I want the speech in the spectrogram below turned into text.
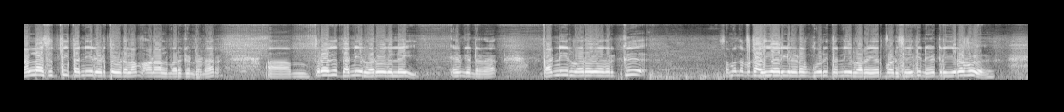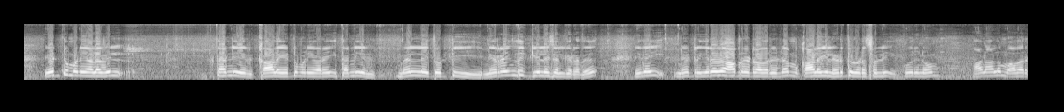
நல்லா சுற்றி தண்ணீர் எடுத்து விடலாம் ஆனால் மறுக்கின்றனர். பிறகு தண்ணீர் வருவதில்லை என்கின்றனர். தண்ணீர் வருவதற்கு சம்பந்தப்பட்ட அதிகாரிகளிடம் கூறி தண்ணீர் வர ஏற்பாடு செய்து நேற்று இரவு எட்டு மணி அளவில் தண்ணீர் காலை எட்டு மணி வரை தண்ணீர் மேல்நிலை தொட்டி நிறைந்து கீழே செல்கிறது. இதை நேற்று இரவு ஆபரேட்டர் அவரிடம் காலையில் எடுத்துவிட சொல்லி கூறினோம். ஆனாலும் அவர்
